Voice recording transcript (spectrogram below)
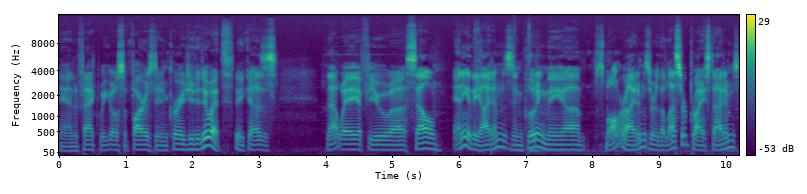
And in fact, we go so far as to encourage you to do it because that way, if you uh, sell any of the items, including the uh, smaller items or the lesser priced items,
